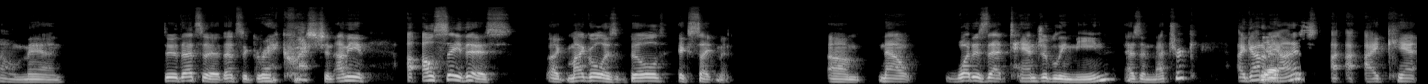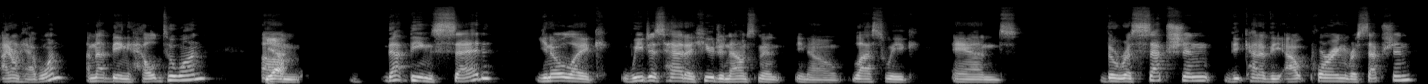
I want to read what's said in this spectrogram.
oh man, dude, that's a that's a great question. I mean, I'll say this: like my goal is build excitement. Um, now, what does that tangibly mean as a metric? I got to be honest. I, I, can't. I don't have one. I'm not being held to one. Yeah. Um, that being said, you know, like we just had a huge announcement, you know, last week, and the reception, the kind of the outpouring reception,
